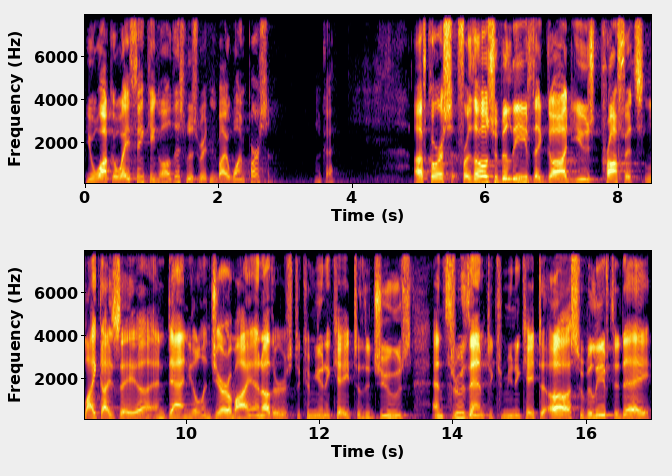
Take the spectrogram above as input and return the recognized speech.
you walk away thinking, oh, this was written by one person. Okay? Of course, for those who believe that God used prophets like Isaiah and Daniel and Jeremiah and others to communicate to the Jews and through them to communicate to us who believe today,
